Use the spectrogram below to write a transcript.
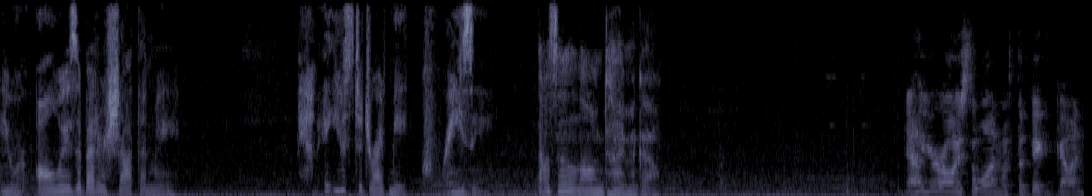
You were always a better shot than me. Man, it used to drive me crazy. That was a long time ago. Now you're always the one with the big gun.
